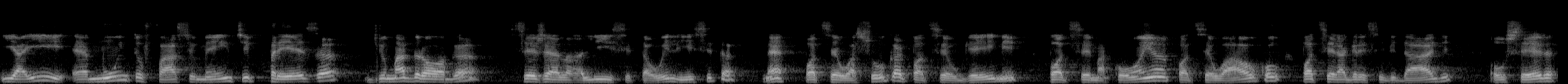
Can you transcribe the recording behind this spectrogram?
E aí é muito facilmente presa de uma droga, seja ela lícita ou ilícita, né? Pode ser o açúcar, pode ser o game, pode ser maconha, pode ser o álcool, pode ser agressividade, ou seja,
